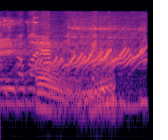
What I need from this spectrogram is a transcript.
Take four.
